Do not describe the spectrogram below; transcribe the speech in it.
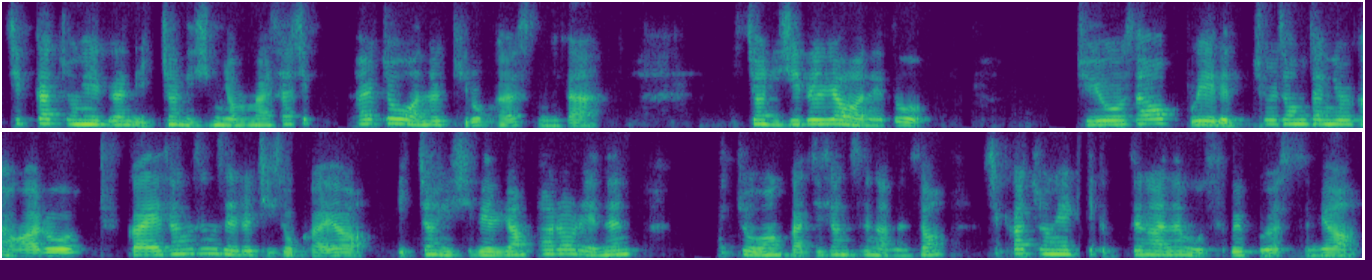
시가총액은 2020년 말 48조 원을 기록하였습니다. 2021년에도 주요 사업부의 매출 성장률 강화로 주가의 상승세를 지속하여 2021년 8월에는 10조 원까지 상승하면서 시가총액이 급등하는 모습을 보였으며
